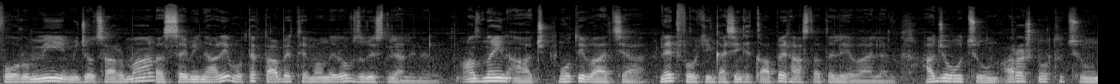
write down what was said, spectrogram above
ֆորումի միջոցառման, սեմինարի, որտեղ տարբեր թեմաներով զրույցներ լինելու։ Անձնային աճ, մոտիվացիա, նետվորքինգ, այսինքն կապեր հաստատել եւ այլն, հաջողություն, առաջնորդություն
